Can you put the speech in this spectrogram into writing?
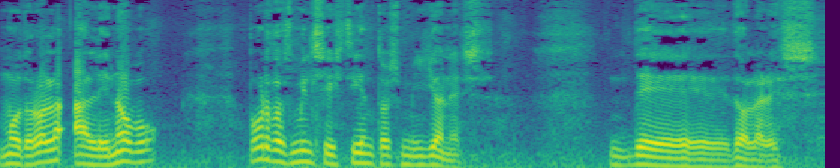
Motorola a Lenovo por 2.600 millones de dólares.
